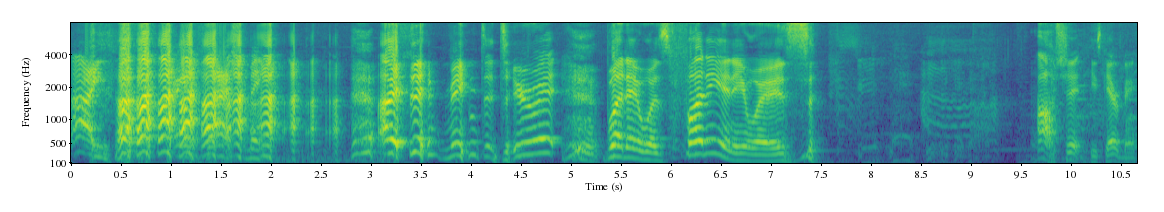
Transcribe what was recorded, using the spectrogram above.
Ah, you flashed me. I didn't mean to do it, but it was funny anyways. Oh shit, he scared me.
